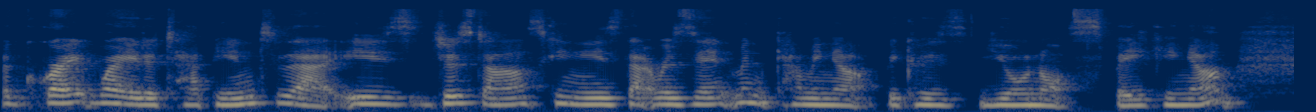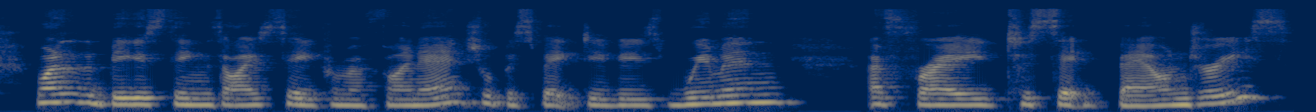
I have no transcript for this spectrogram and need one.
a great way to tap into that is just asking is that resentment coming up because you're not speaking up? One of the biggest things I see from a financial perspective is women afraid to set boundaries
